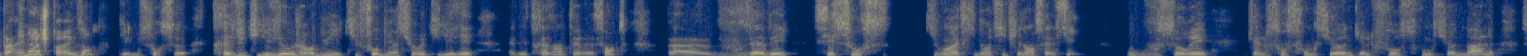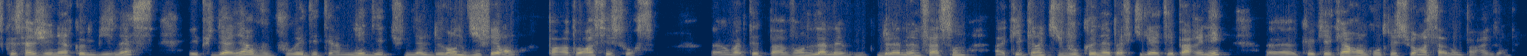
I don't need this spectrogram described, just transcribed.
parrainage, par exemple, qui est une source très utilisée aujourd'hui et qu'il faut bien sûr utiliser, elle est très intéressante, bah, vous avez ces sources qui vont être identifiées dans celle-ci. Donc, vous saurez quelle source fonctionne, quelle source fonctionne mal, ce que ça génère comme business. Et puis derrière, vous pourrez déterminer des tunnels de vente différents par rapport à ces sources. On euh, on va peut-être pas vendre de la, même, de la même façon à quelqu'un qui vous connaît parce qu'il a été parrainé euh, que quelqu'un rencontré sur un salon, par exemple.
